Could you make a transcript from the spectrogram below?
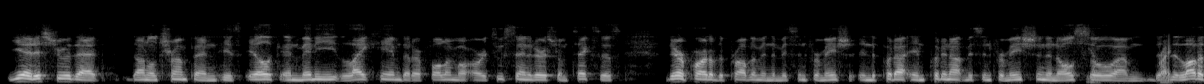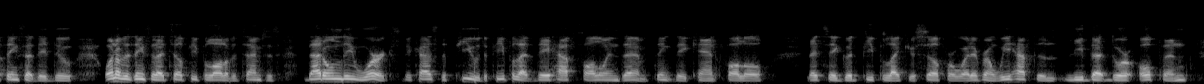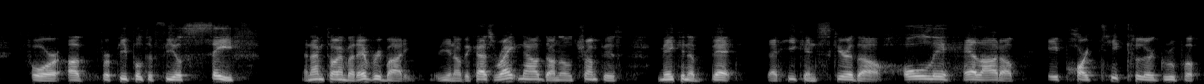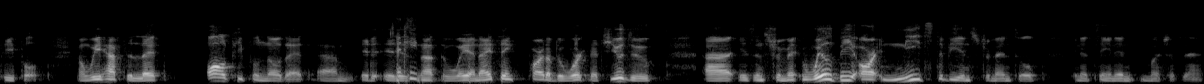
yeah, it is true that Donald Trump and his ilk and many like him that are following our two senators from Texas, they're part of the problem in the misinformation, in the put out, in putting out misinformation, and also yeah. um, the, right. the, a lot of things that they do. One of the things that I tell people all of the times is that only works because the pew, the people that they have following them, think they can't follow, let's say, good people like yourself or whatever, and we have to leave that door open for uh, for people to feel safe, and I'm talking about everybody, you know, because right now Donald Trump is making a bet that he can scare the holy hell out of a particular group of people, and we have to let all people know that um, it, it is not the way. And I think part of the work that you do uh, is instrument will be or needs to be instrumental in attaining much of that.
